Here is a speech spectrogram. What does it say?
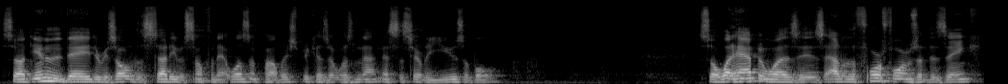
So at the end of the day, the result of the study was something that wasn't published because it was not necessarily usable. So what happened was is out of the four forms of the zinc,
